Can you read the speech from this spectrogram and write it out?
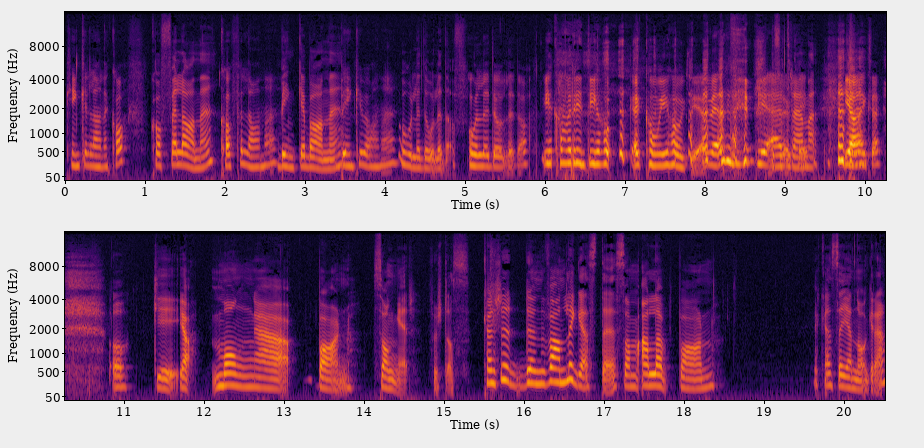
Kinkelane Koff. Koffe Lane, Koffelane. Binke Bane, Binkebane. Ole Dole Doff. Ole Dole Doff. Jag kommer inte ihåg, jag kommer ihåg det, men det är okej. träna. Ja, exakt. Och eh, ja, många barnsånger förstås. Kanske den vanligaste som alla barn, jag kan säga några.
